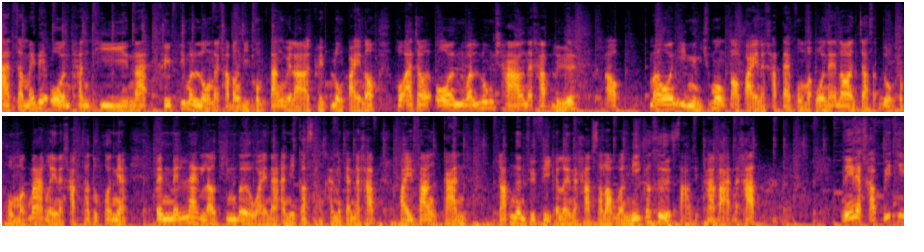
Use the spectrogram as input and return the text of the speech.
อาจจะไม่ได้โอนทันทีนะคลิปที่มันลงนะครับ บางทีผมตั้งเวลาคลิปลงไปเนาะ ผมอาจจะโอนวันรุ่งเช้านะครับ หรือเอา มาโอนอีก 1 ชั่วโมงต่อไปนะครับแต่ผมมาโอนแน่นอนจะสะดวกกับผมมากๆเลยนะครับถ้าทุกคนเนี่ยเป็นเม้นแรกแล้วทิ้งเบอร์ไว้นะ อันนี้ก็สำคัญเหมือนกันนะครับไปฟังการรับเงินฟรีๆกันเลยนะครับสำหรับวันนี้ก็คือ 35 บาทนะครับ นี่นะครับวิธี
